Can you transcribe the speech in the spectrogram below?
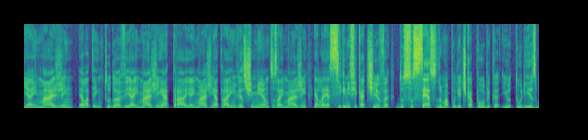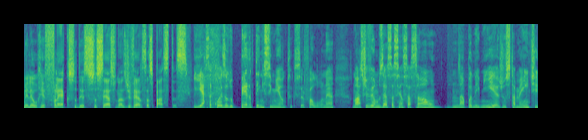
E a imagem, ela tem tudo a ver, a imagem atrai, a imagem atrai investimentos, a imagem, ela é significativa do sucesso de uma política pública e o turismo, ele é o reflexo desse sucesso nas diversas pastas. E essa coisa do pertencimento que o senhor falou, né? Nós tivemos essa sensação na pandemia, justamente,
